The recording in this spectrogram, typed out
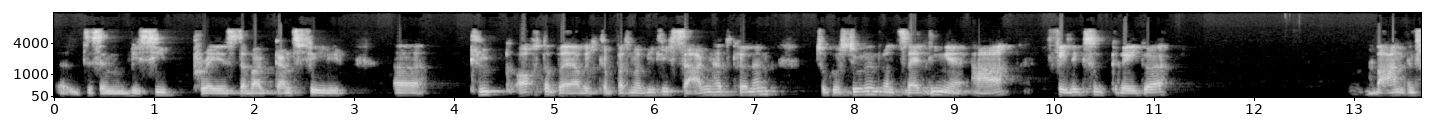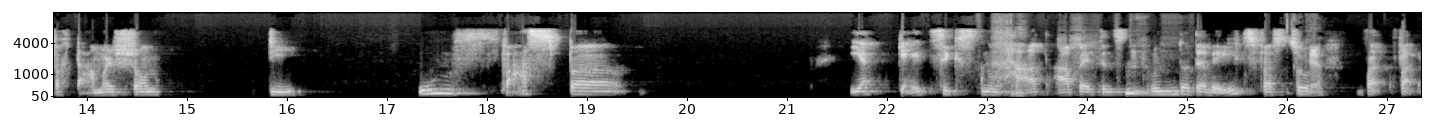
äh, diesem VC-Praise. Da war ganz viel äh, Glück auch dabei. Aber ich glaube, was man wirklich sagen hat können zu Go Student waren zwei Dinge. A, Felix und Gregor waren einfach damals schon die unfassbar ehrgeizigsten und hart arbeitendsten Gründer der Welt, fast so okay fa fa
